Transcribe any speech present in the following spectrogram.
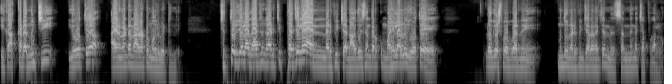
ఇక అక్కడ నుంచి యువత ఆయన వెంట నడవటం మొదలుపెట్టింది. చిత్తూరు జిల్లా దాటిన కానించి ప్రజలే ఆయన నడిపించారు. నాకు తెలిసినంత వరకు మహిళలు యువతే లోకేష్ బాబు గారిని ముందుకు నడిపించారని అయితే నిస్సందేహంగా చెప్పగలను.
